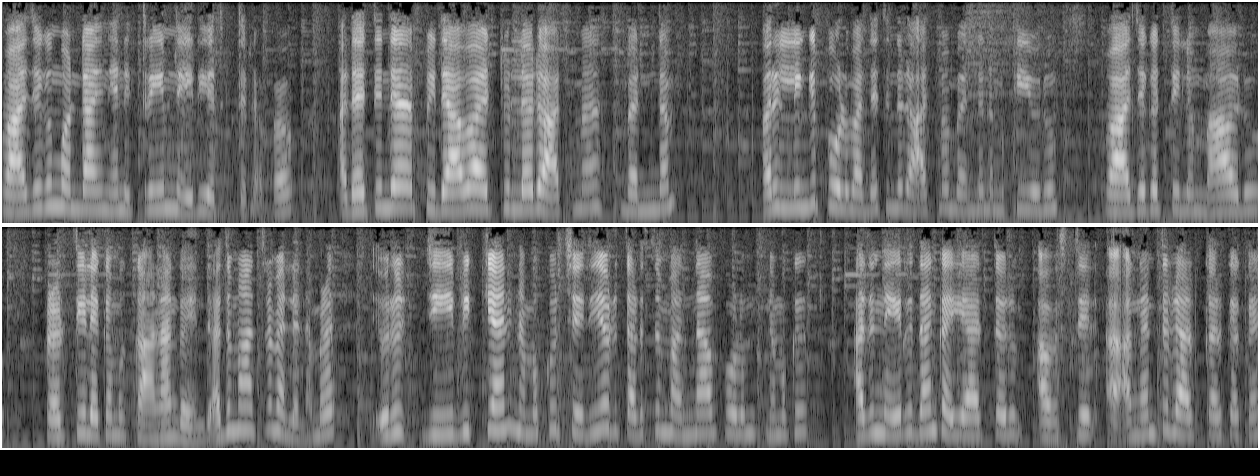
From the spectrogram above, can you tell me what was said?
വാചകം കൊണ്ടാണ് ഞാൻ ഇത്രയും നേടിയെടുത്തത് അപ്പോൾ അദ്ദേഹത്തിന്റെ പിതാവായിട്ടുള്ള ഒരു ആത്മബന്ധം അവരില്ലെങ്കിൽ പോലും അദ്ദേഹത്തിന്റെ ഒരു ആത്മബന്ധം നമുക്ക് ഈ ഒരു വാചകത്തിലും ആ ഒരു പ്രവൃത്തിയിലേക്ക് നമുക്ക് കാണാൻ കഴിയുന്നത്. അത് മാത്രമല്ല നമ്മൾ ഒരു ജീവിക്കാൻ നമുക്കൊരു ചെറിയൊരു തടസ്സം വന്നാൽ പോലും നമുക്ക് അത് നേരിടാൻ കഴിയാത്ത ഒരു അവസ്ഥയിൽ അങ്ങനത്തെ ഉള്ള ആൾക്കാർക്കൊക്കെ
